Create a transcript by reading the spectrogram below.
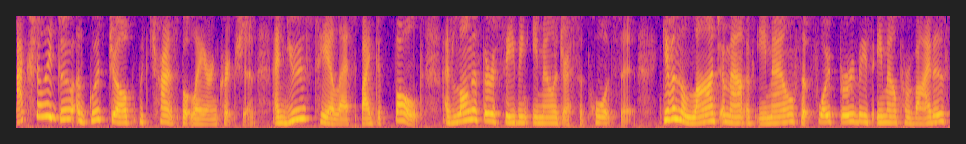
actually do a good job with transport layer encryption and use TLS by default as long as the receiving email address supports it. Given the large amount of emails that flow through these email providers,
